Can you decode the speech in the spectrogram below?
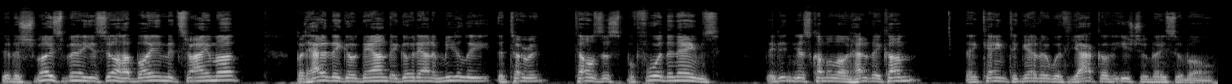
They're the Shmos B'nai Yisrael Habayim Mitzrayim. But how did they go down? They go down immediately. The Torah tells us before the names, they didn't just come alone. How did they come? They came together with Yaakov Ishu Beisubo.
